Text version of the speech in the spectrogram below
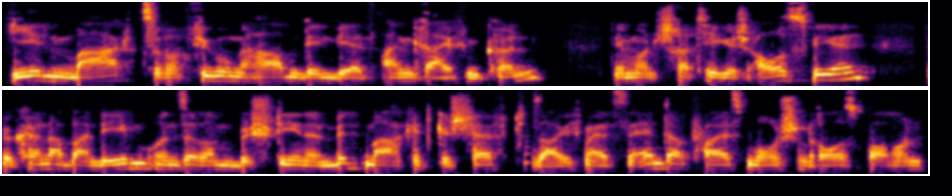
jeden Markt zur Verfügung haben, den wir jetzt angreifen können den wir uns strategisch auswählen. Wir können aber neben unserem bestehenden Mid-Market-Geschäft, sage ich mal jetzt eine Enterprise-Motion rausbauen.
